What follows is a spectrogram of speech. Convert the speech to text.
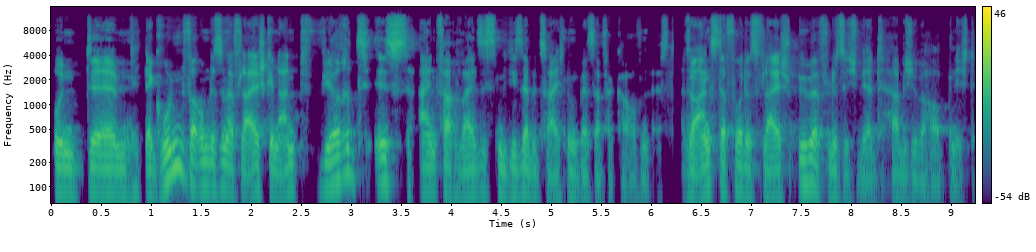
Und äh, der Grund, warum das immer Fleisch genannt wird, ist einfach, weil es mit dieser Bezeichnung besser verkaufen lässt. Also Angst davor, dass Fleisch überflüssig wird, habe ich überhaupt nicht.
